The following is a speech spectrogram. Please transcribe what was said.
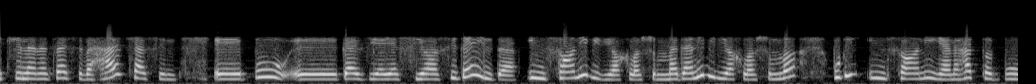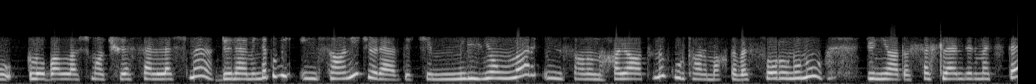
etkilənəcəkdir və hər kəsin e, bu e, qəziyyəyə siyasi deyil də insani bir yaxlaşım, mədəni bir yaxlaşımla bu bir insani, yəni hətta bu qloballaşma, küresəlləşmə dövründə bu bir insani görevdir ki, milyonlar insanın həyatını qurtarmaqda və sorununu dünyada səsləndirməkdə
